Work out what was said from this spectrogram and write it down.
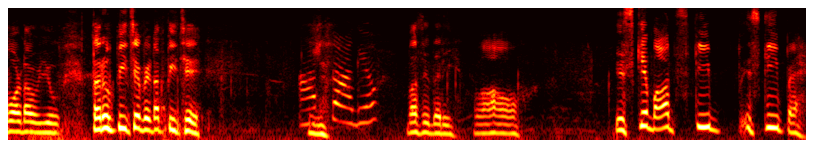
वॉट अ व्यू तरु पीछे बेटा पीछे। आप तो आ गए हो। बस इधर ही। वाह इसके बाद स्टीप स्टीप है।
